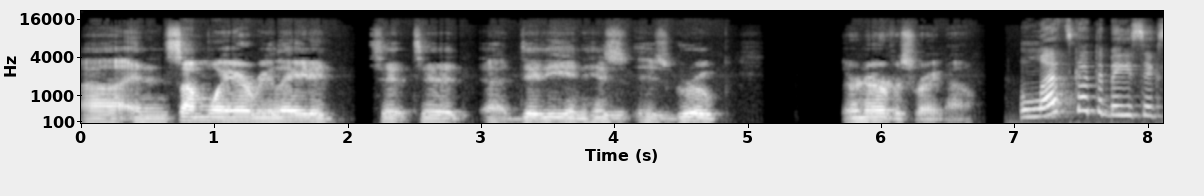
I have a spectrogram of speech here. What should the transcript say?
uh, and in some way are related to, to uh, Diddy and his, his group, they're nervous right now. Let's get the basics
